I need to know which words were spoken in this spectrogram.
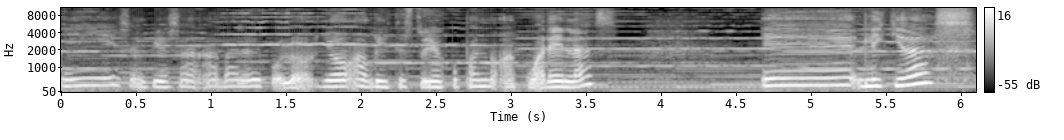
y se empieza a dar el color. Yo ahorita estoy ocupando acuarelas eh, líquidas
